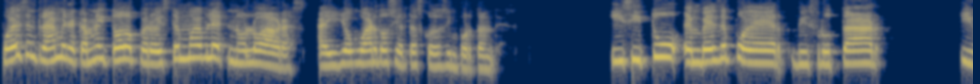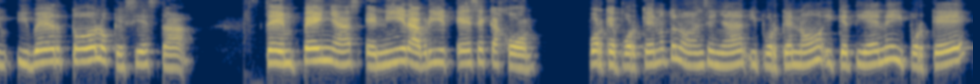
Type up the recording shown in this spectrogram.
Puedes entrar a mi recámara y todo, pero este mueble no lo abras. Ahí yo guardo ciertas cosas importantes. Y si tú, en vez de poder disfrutar y, ver todo lo que sí está, te empeñas en ir a abrir ese cajón, porque ¿por qué no te lo va a enseñar? ¿Y por qué no? ¿Y qué tiene? ¿Y por qué?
